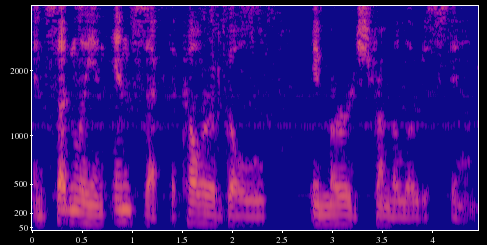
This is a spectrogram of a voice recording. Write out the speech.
and suddenly an insect the color of gold emerged from the lotus stem.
